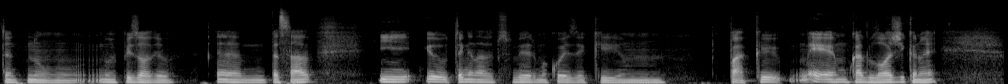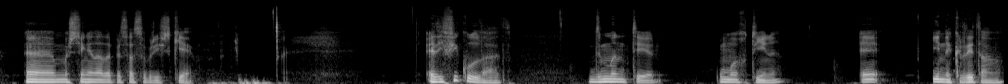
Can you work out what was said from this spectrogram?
tanto no, no episódio um, ehm, passado, e eu tenho andado a perceber uma coisa que. Um, pá, que é um bocado lógica, não é? Uh, mas tenho andado a pensar sobre isto, que é a dificuldade de manter uma rotina é inacreditável.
